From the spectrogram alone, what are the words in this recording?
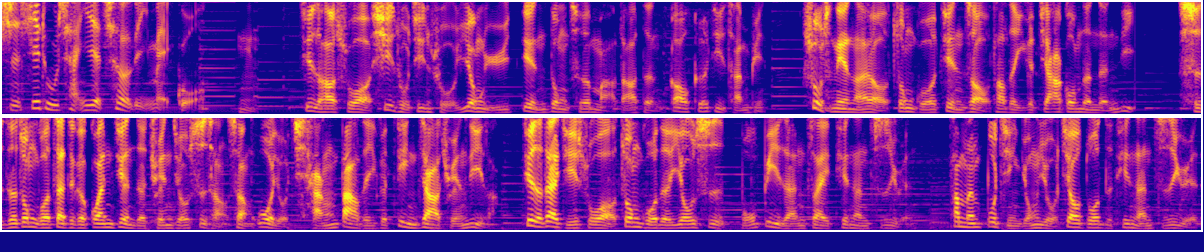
使稀土产业撤离美国。嗯，接着他说，稀土金属用于电动车马达等高科技产品，数十年来哦，中国建造它的一个加工的能力，使得中国在这个关键的全球市场上握有强大的一个定价权利了。接着戴琪说，中国的优势不必然在天然资源，他们不仅拥有较多的天然资源，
